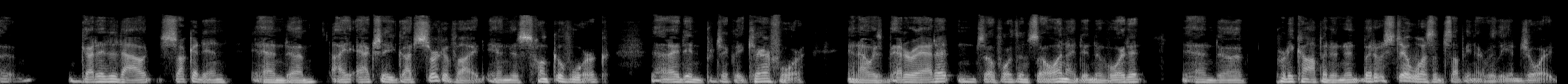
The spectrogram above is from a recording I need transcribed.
uh, gutted it out, suck it in, and um, I actually got certified in this hunk of work that I didn't particularly care for. And I was better at it and so forth and so on. I didn't avoid it and uh, pretty competent in it, but it still wasn't something I really enjoyed.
